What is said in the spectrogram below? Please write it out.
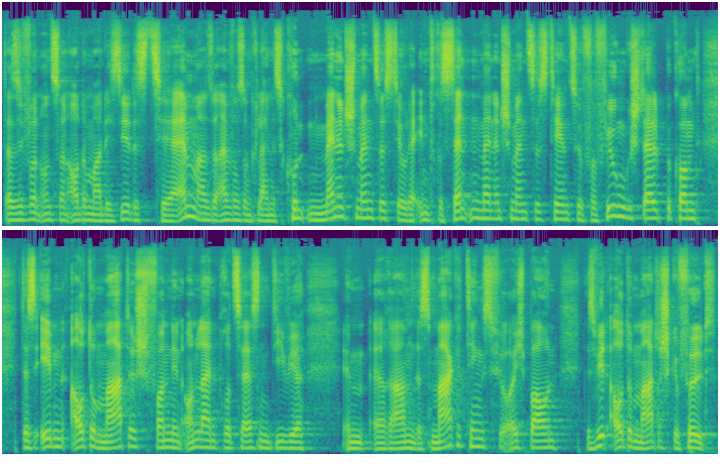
dass ihr von uns so ein automatisiertes CRM, also einfach so ein kleines Kundenmanagementsystem oder Interessentenmanagementsystem zur Verfügung gestellt bekommt, das eben automatisch von den Online-Prozessen, die wir im äh, Rahmen des Marketings für euch bauen, das wird automatisch gefüllt.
